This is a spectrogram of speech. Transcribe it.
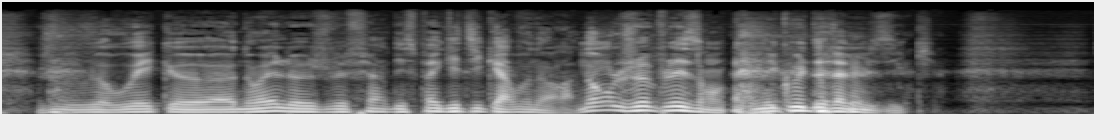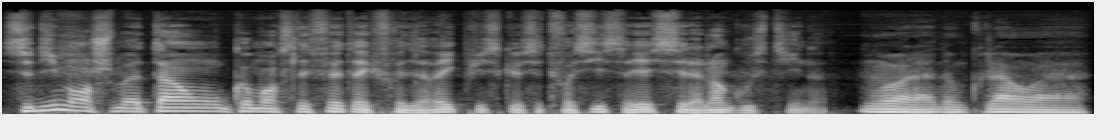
je vais vous avouer qu'à Noël, je vais faire des spaghettis carbonara. Non, je plaisante, on écoute de la musique. Ce dimanche matin, on commence les fêtes avec Frédéric, puisque cette fois-ci, ça y est, c'est la langoustine. Voilà, donc là, on va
